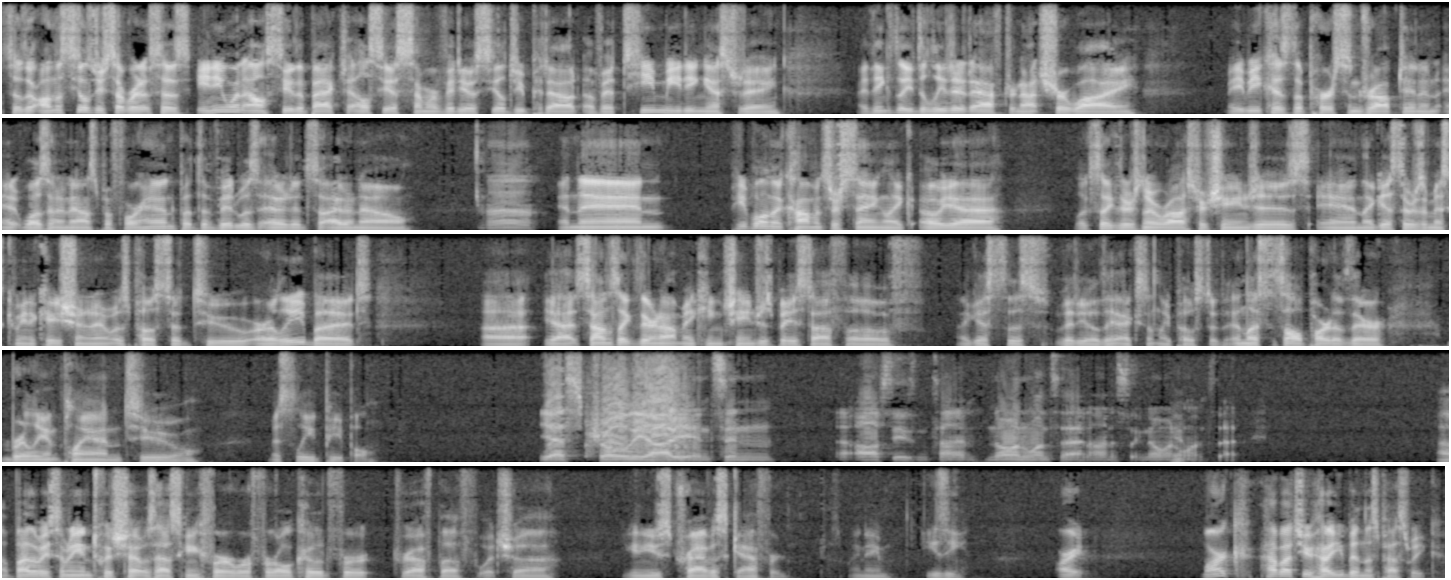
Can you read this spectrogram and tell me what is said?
So they're on the CLG subreddit. It says anyone else see the back to LCS summer video CLG put out of a team meeting yesterday? I think they deleted it after, not sure why. Maybe because the person dropped in and it wasn't announced beforehand, but the vid was edited, so I don't know. Ah, And then people in the comments are saying like, "Oh yeah, looks like there's no roster changes," and I guess there was a miscommunication and it was posted too early. But uh, yeah, it sounds like they're not making changes based off of, I guess, this video they accidentally posted, unless it's all part of their brilliant plan to mislead people. yes, troll the audience in uh, off-season time. No one wants that, honestly. No one Yep. wants that. Uh, by the way, somebody in Twitch chat was asking for a referral code for Draft Buff, which uh, you can use Travis Gafford. Just my name. Easy. All right. Mark, how about you? How you been this past week?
